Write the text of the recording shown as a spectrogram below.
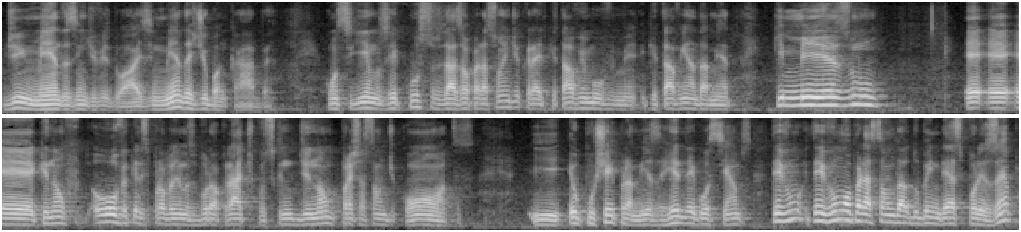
de emendas individuais, emendas de bancada, conseguimos recursos das operações de crédito que estavam em movimento, que estavam em andamento, que mesmo é, é, é, que não houve aqueles problemas burocráticos de não prestação de contas. E eu puxei para a mesa, renegociamos. Teve, um- teve uma operação da- do BNDES, por exemplo,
